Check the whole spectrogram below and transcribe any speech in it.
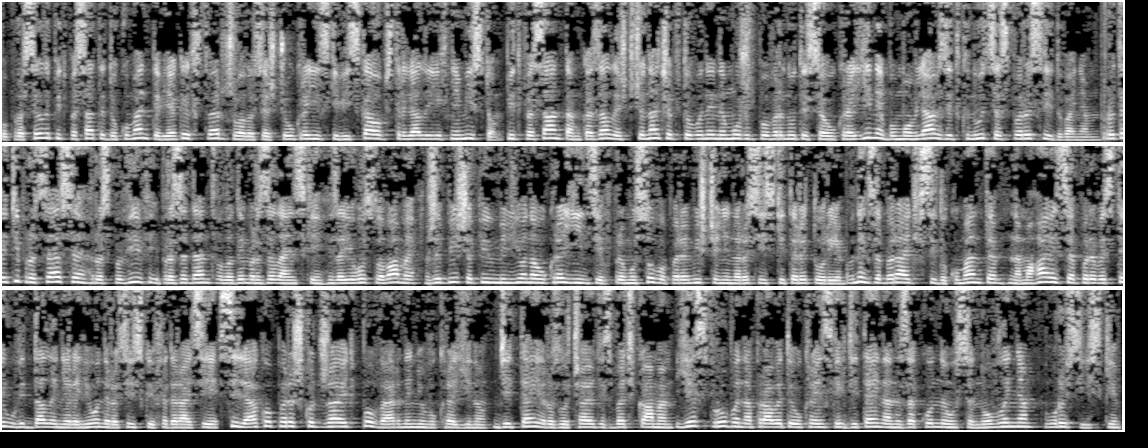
попросили підписати документи, в яких стверджувалося, що українські війська обстріляли їхнє місто. Підписантам казали, що, начебто, вони не можуть повернутися України, бо мовляв зіткнуться з переслідуванням. Про такі процеси розповів і президент Володимир Зеленський. За його словами, вже більше півмільйона українців примусово переміщені на російські території. В них забирають всі документи, намагаються перевести у віддалені регіони Російської Федерації. Сіляко перешкоджають поверненню в Україну. Дітей розлучають з батьками. Є спроби направити українських дітей на незаконне усиновлення у російські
